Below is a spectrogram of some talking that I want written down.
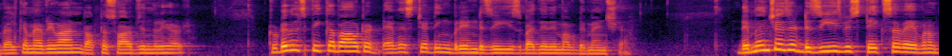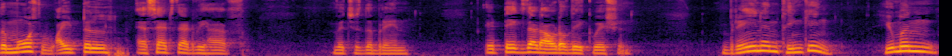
Welcome everyone, Dr. Saurabh Jindal here. Today we'll speak about a devastating brain disease by the name of dementia. Dementia is a disease which takes away one of the most vital assets that we have, which is the brain. It takes that out of the equation. Brain and thinking. Human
